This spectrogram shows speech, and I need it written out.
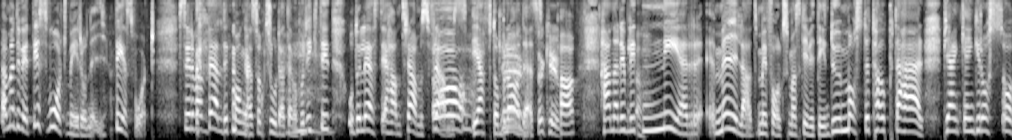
Ja men du vet, det är svårt med ironi. Det är svårt. Så det var väldigt många som trodde att det var på riktigt. Och då läste jag han Tramsframs Åh, i Aftonbladet. kul, kul. Ja. Han hade blivit nermailad med folk som har skrivit in. Du måste ta upp det här. Bianca Ingrosso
